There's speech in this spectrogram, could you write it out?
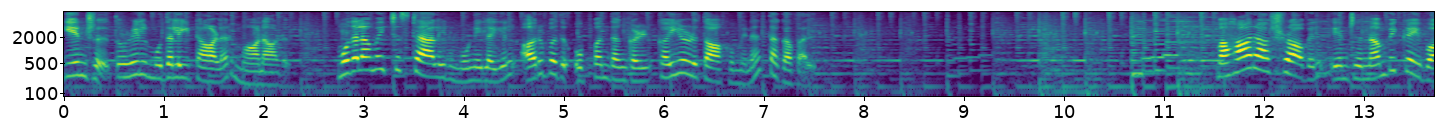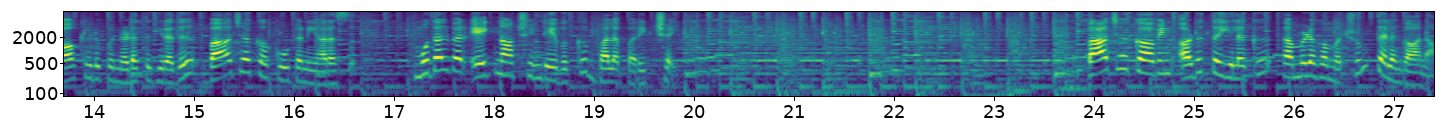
இன்று தொழில் முதலீட்டாளர் மாநாடு. முதலமைச்சர் ஸ்டாலின் முன்னிலையில் அறுபது ஒப்பந்தங்கள் கையெழுத்தாகும் என தகவல். மகாராஷ்டிராவில் இன்று நம்பிக்கை வாக்கெடுப்பு நடத்துகிறது பாஜக கூட்டணி அரசு. முதல்வர் ஏக்நாத் ஷிண்டேவுக்கு பல பரீட்சை பாஜகவின் அடுத்த இலக்கு தமிழகம் மற்றும் தெலங்கானா.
